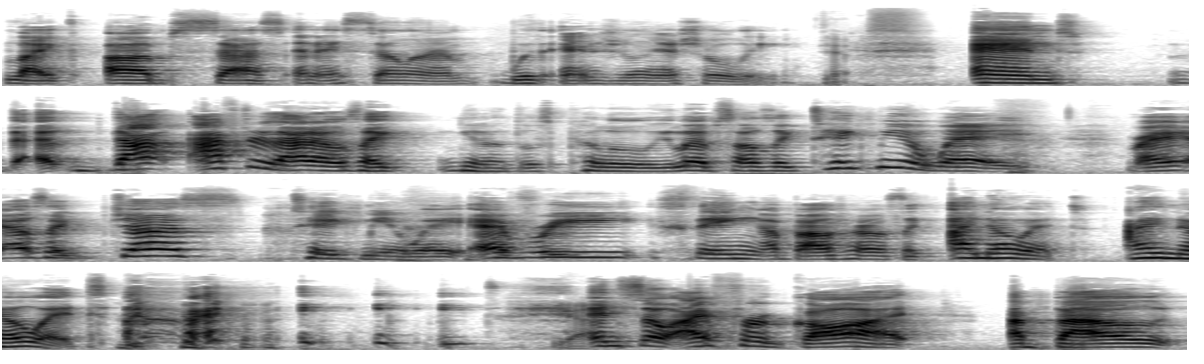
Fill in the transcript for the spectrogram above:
like obsessed and I still am with Angelina Jolie. Yes. And th- that after that I was like, you know, those pillowy lips. I was like, take me away, right? I was like, just take me away. Everything about her, I was like, I know it. I know it. Yeah. And so I forgot about,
